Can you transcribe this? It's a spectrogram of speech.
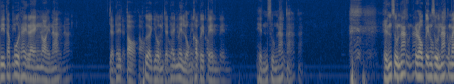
นี่ถ้าพูดให้แรงหน่อยนะ จะได้ตอกเพื่อโยมจะได้ไม่หลงเข้าไปเป็น เห็นสุนัขอะเห็นสุนัขเราเป็นสุนัขไหม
